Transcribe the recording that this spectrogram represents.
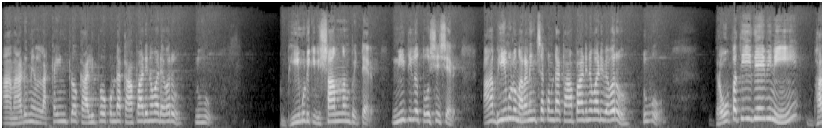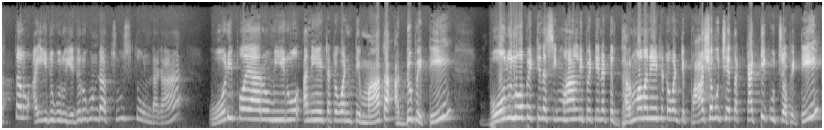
ఆనాడు మేము లక్క ఇంట్లో కాలిపోకుండా కాపాడినవాడు ఎవరు నువ్వు. భీముడికి విషాన్నం పెట్టారు. నీటిలో తోసేశారు. ఆ భీముడు మరణించకుండా కాపాడినవాడు ఎవరు నువ్వు. ద్రౌపదీదేవిని భర్తలు ఐదుగురు ఎదురుగుండా చూస్తూ ఉండగా ఓడిపోయారు మీరు అనేటటువంటి మాట అడ్డుపెట్టి బోనులో పెట్టిన సింహాల్ని పెట్టినట్టు ధర్మం అనేటటువంటి పాశము చేత కట్టి కూర్చోపెట్టి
